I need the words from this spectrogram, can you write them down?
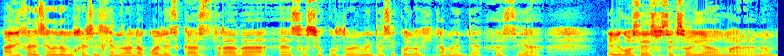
a diferencia de una mujer cisgénero, la cual es castrada eh, socioculturalmente, psicológicamente, hacia el goce de su sexualidad humana, ¿no?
